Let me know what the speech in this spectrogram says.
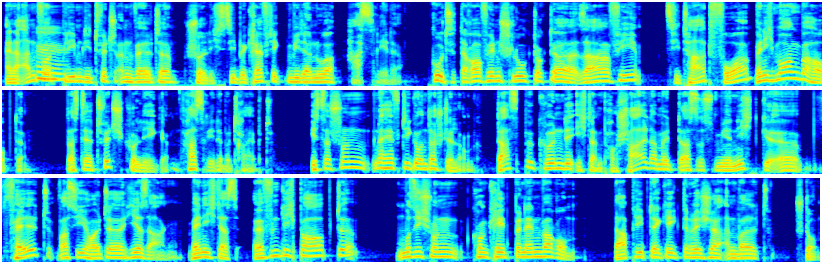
Eine Antwort mhm. blieben die Twitch-Anwälte schuldig. Sie bekräftigten wieder nur Hassrede. Gut, daraufhin schlug Dr. Sarafi, Zitat, vor, wenn ich morgen behaupte, dass der Twitch-Kollege Hassrede betreibt, ist das schon eine heftige Unterstellung. Das begründe ich dann pauschal damit, dass es mir nicht gefällt, was Sie heute hier sagen. Wenn ich das öffentlich behaupte, muss ich schon konkret benennen, warum. Da blieb der gegnerische Anwalt stumm.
